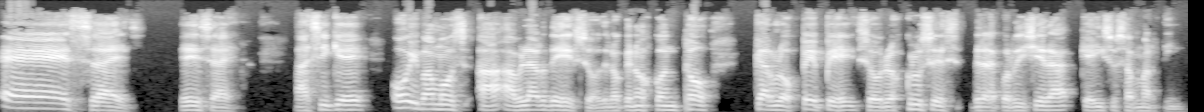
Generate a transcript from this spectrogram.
Esa es, esa es. Así que hoy vamos a hablar de eso, de lo que nos contó Carlos Pepe sobre los cruces de la cordillera que hizo San Martín.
